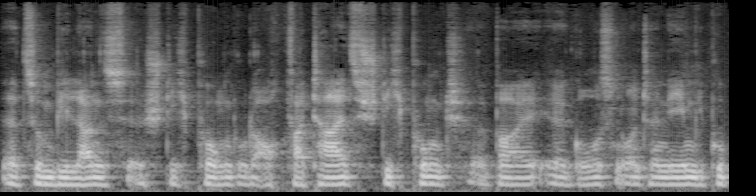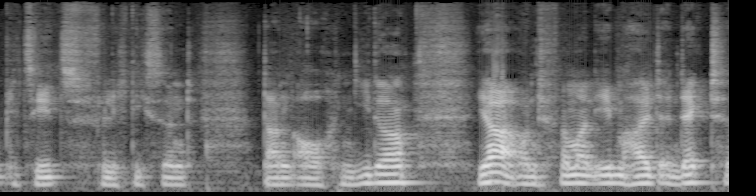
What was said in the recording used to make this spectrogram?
äh, zum Bilanzstichpunkt oder auch Quartalsstichpunkt äh, bei äh, großen Unternehmen, die publizitätspflichtig sind, dann auch nieder. Ja, und wenn man eben halt entdeckt,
